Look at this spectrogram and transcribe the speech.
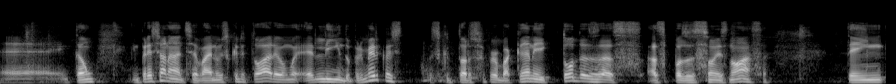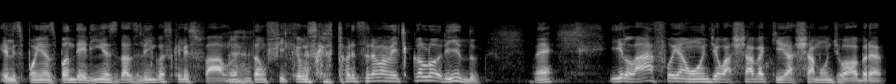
É, então, impressionante. Você vai no escritório, é, é lindo. Primeiro que é um escritório super bacana e todas as, as posições nossas tem, eles põem as bandeirinhas das línguas que eles falam. Uhum. Então fica um escritório extremamente colorido, né? E lá foi aonde eu achava que achar mão de obra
